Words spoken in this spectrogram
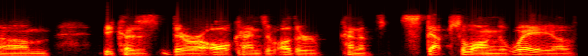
um, because there are all kinds of other kind of steps along the way of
